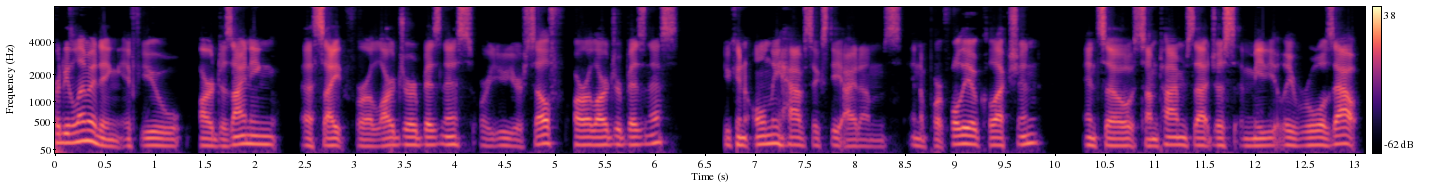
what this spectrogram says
pretty limiting if you are designing a site for a larger business or you yourself are a larger business. You can only have 60 items in a portfolio collection. And so sometimes that just immediately rules out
